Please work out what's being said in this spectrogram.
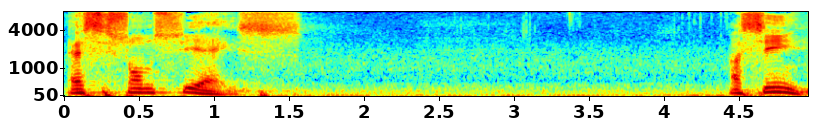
é se somos fiéis. Assim,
